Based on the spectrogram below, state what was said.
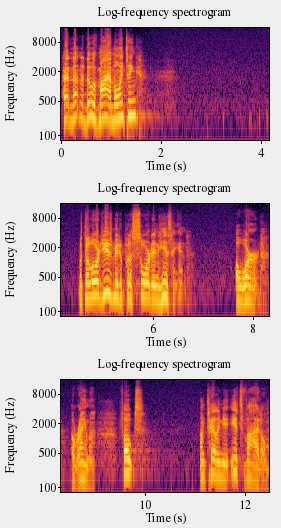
had nothing to do with my anointing. But the Lord used me to put a sword in his hand, a word, a rhema. Folks, I'm telling you, it's vital.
